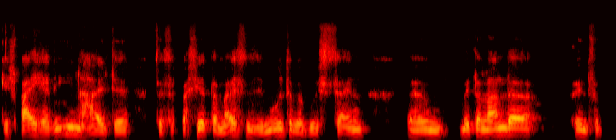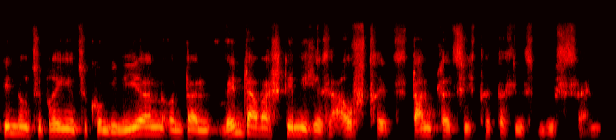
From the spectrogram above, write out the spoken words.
gespeicherte Inhalte das passiert dann meistens im Unterbewusstsein, ähm, miteinander in Verbindung zu bringen, zu kombinieren und dann, wenn da was Stimmiges auftritt, dann plötzlich tritt das ins Bewusstsein.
